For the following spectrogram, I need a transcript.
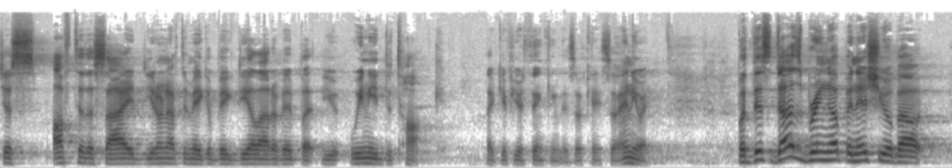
just off to the side. You don't have to make a big deal out of it, but you, we need to talk like if you're thinking this. Okay, so anyway. But this does bring up an issue about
